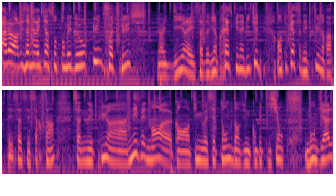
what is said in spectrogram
Alors, les Américains sont tombés de haut une fois de plus, j'ai envie de dire, et ça devient presque une habitude. En tout cas, ça n'est plus une rareté, ça c'est certain. Ça n'est plus un événement euh, quand Team USA tombe dans une compétition mondiale.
